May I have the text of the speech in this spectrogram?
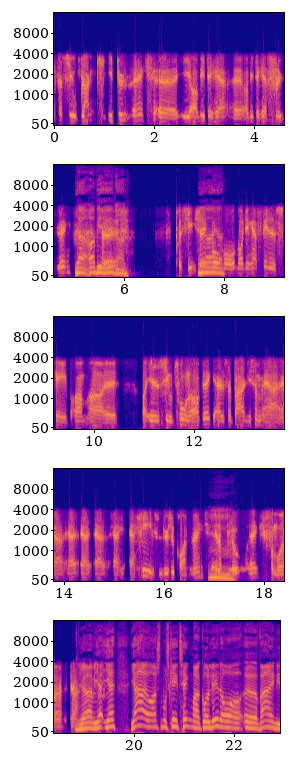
aggressiv, blank idyll, ikke? Øh, i, op, i det her, øh, op i det her fly, ikke? Ja, op i Øh, æderen. Præcis, Ja, ikke? Hvor, ja. hvor, hvor det her fællesskab om at, øh, at æde CO2'en op, ikke? Altså bare ligesom er, er, er, er, er, er, er helt lysegrøn, ikke? Mm. Mm. Eller blå, ikke? Formoder jeg. Ja. Ja, ja, ja, jeg har jo også måske tænkt mig at gå lidt over øh, vejen i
